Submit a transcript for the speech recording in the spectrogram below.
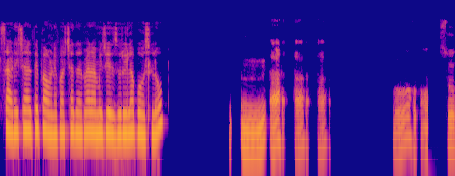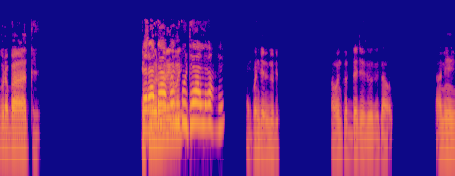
साडेचार ते पावणे पाचच्या दरम्यान आम्ही जेजुरीला पोहोचलो. सुप्रभात. तर आता बरोबर आहे का आपण? कुठे आलो आहे? आपण जेजुरीत आपण सध्या जेजुरीत आहोत. आणि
